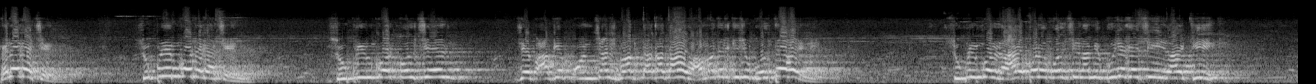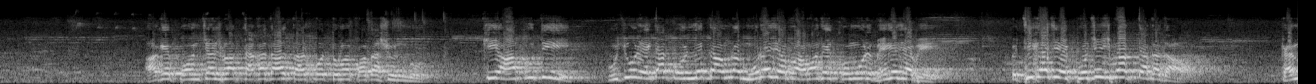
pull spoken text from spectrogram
হেরে গেছেন। সুপ্রিম কোর্টে গেছেন। সুপ্রিম কোর্ট বলছেন যে আগে পঞ্চাশ ভাগ টাকা দাও, আমাদের কিছু বলতে হয়নি। সুপ্রিম কোর্ট রায় পরে বলছেন, আমি বুঝে গেছি রায় ঠিক। আগে পঞ্চাশ ভাগ টাকা দাও, তারপর তোমার কথা শুনব। কি আকুতি হুজুর, এটা করলে তো আমরা মরে যাব, আমাদের কোমর ভেঙে যাবে। ঠিক আছে, পঁচিশ ভাগ টাকা দাও। কেন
